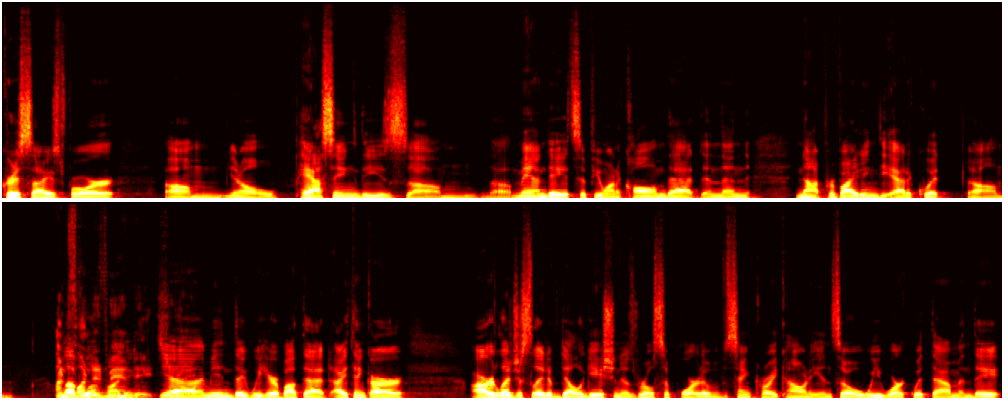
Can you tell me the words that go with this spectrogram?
criticized for, um, you know, passing these um, uh, mandates, if you want to call them that, and then not providing the adequate um, level of funding. mandates. Yeah, right. I mean, they, we hear about that. I think our our legislative delegation is real supportive of St. Croix County, and so we work with them, and they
